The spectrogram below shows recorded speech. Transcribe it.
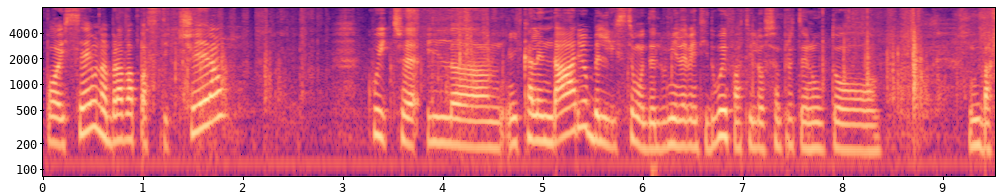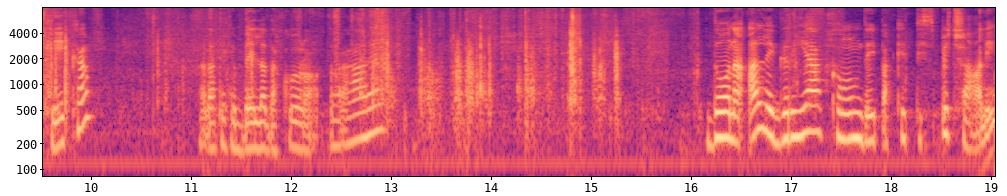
poi sei una brava pasticcera qui c'è il, il, calendario bellissimo del 2022 infatti l'ho sempre tenuto in bacheca. Guardate che bella da colorare. Dona allegria con dei pacchetti speciali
